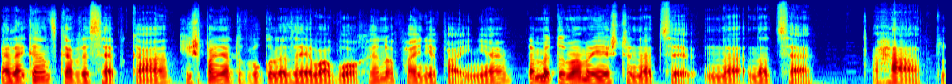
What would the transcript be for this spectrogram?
Elegancka wysepka. Hiszpania tu w ogóle zajęła Włochy. No fajnie, fajnie. Co my tu mamy jeszcze na, cy, na, na C? Aha, tu,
